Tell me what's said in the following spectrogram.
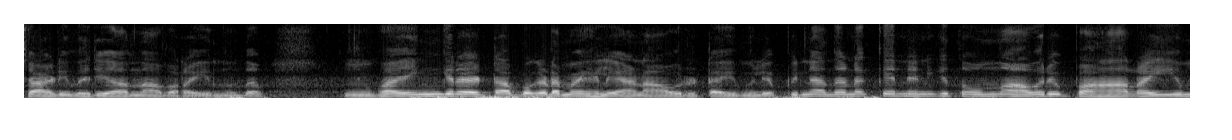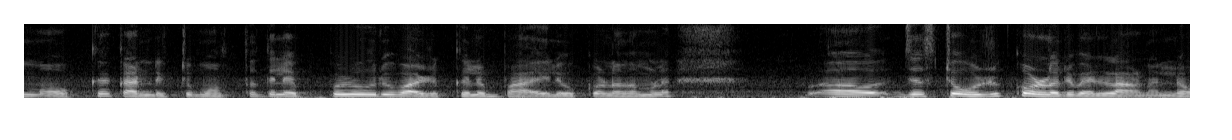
ചാടി വരിക എന്നാണ് പറയുന്നത്. ഭയങ്കരമായിട്ട് അപകട മേഖലയാണ് ആ ഒരു ടൈമിൽ പിന്നെ അതിനൊക്കെ തന്നെ എനിക്ക് തോന്നുന്നു ആ ഒരു പാറയും ഒക്കെ കണ്ടിട്ട് മൊത്തത്തിൽ എപ്പോഴും ഒരു വഴുക്കലും പായലും ഒക്കെ ഉള്ള നമ്മൾ ജസ്റ്റ് ഒഴുക്കുള്ളൊരു വെള്ളമാണല്ലോ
